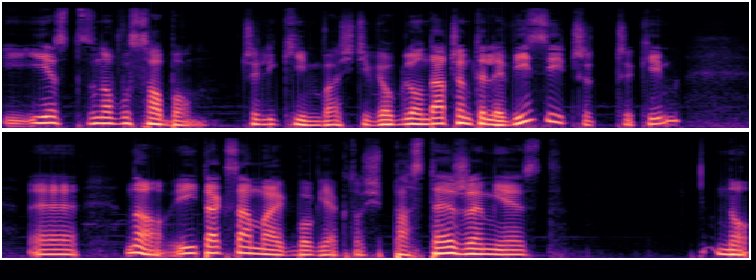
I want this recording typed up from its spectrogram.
i jest znowu sobą. Czyli kim właściwie? Oglądaczem telewizji, czy, czy kim? E, no i tak samo jak Bóg, jak ktoś pasterzem jest. No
